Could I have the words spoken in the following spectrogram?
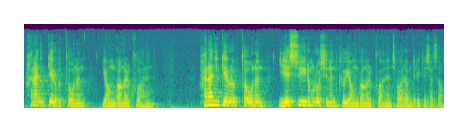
하나님께로부터 오는 영광을 구하는 하나님께로부터 오는 예수 이름으로 오시는 그 영광을 구하는 저와 여러분들이 되셔서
